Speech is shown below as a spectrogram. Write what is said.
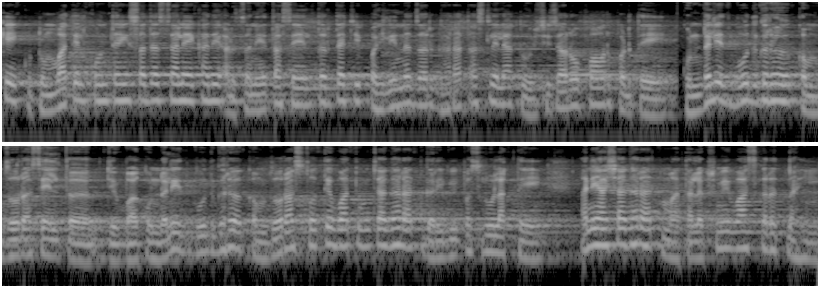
की कुटुंबातील कोणत्याही सदस्याला एखादी अडचण येत असेल तर त्याची पहिली नजर घरात असलेल्या तुळशीच्या रोपावर पडते. कुंडलीत बुध ग्रह कमजोर असेल तर जेव्हा कुंडलीत बुध ग्रह कमजोर असतो तेव्हा तुमच्या घरात गरिबी पसरू लागते आणि अशा घरात माता लक्ष्मी वास करत नाही.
